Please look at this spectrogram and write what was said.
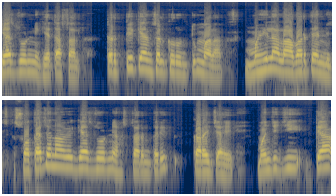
गॅस जोडणी घेत असाल तर ते कॅन्सल करून तुम्हाला महिला लाभार्थ्यांनीच स्वतःच्या नावे गॅस जोडणी हस्तांतरित करायची आहे. म्हणजे जी त्या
